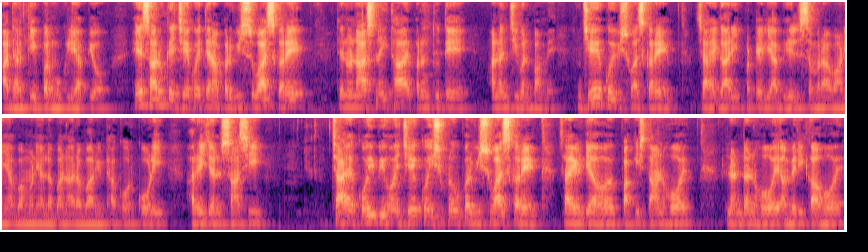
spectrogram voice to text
આ ધરતી ઉપર મોકલી આપ્યો. એ સારું કે જે કોઈ તેના પર વિશ્વાસ કરે, તેનો નાશ નહીં થાય, પરંતુ તે અનંત જીવન પામે. જે કોઈ વિશ્વાસ કરે, ચાહે ગારી, પટેલિયા, ભીલ, સમરા, વાણિયા, બામણિયા, લબાના, રબારી, ઠાકોર, કોળી, હરિજન, સાંસી, ચાહે કોઈ બી હોય, જે કોઈ ઈસુ ઉપર પર વિશ્વાસ કરે, ચાહે ઇન્ડિયા હોય, પાકિસ્તાન હોય, લંડન હોય, અમેરિકા હોય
